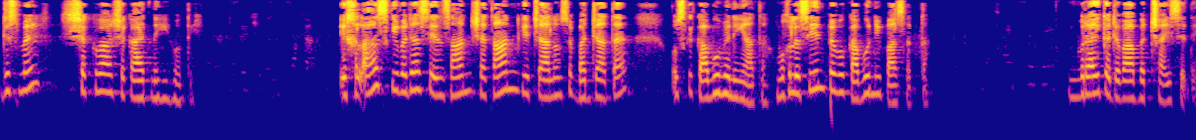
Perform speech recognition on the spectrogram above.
جس میں شکوہ اور شکایت نہیں ہوتی۔ اخلاص کی وجہ سے انسان شیطان کی چالوں سے بچ جاتا ہے، اس کے قابو میں نہیں آتا۔ مخلصین پہ وہ قابو نہیں پا سکتا۔ برائی کا جواب اچھائی سے دے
